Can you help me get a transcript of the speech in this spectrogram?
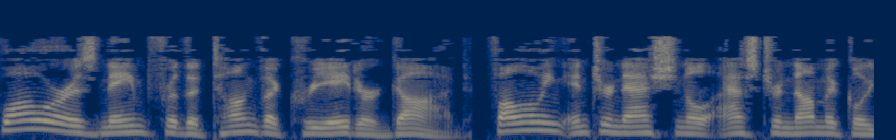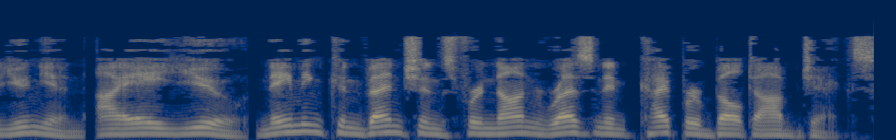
Quaoar is named for the Tongva creator god, following International Astronomical Union naming conventions for non-resonant Kuiper belt objects.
